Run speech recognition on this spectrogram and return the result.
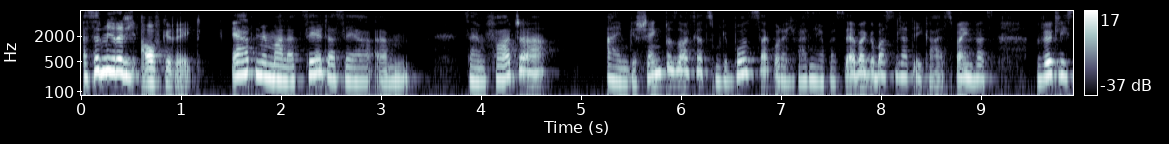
es hat mich richtig aufgeregt. Er hat mir mal erzählt, dass er ähm, seinem Vater ein Geschenk besorgt hat zum Geburtstag oder ich weiß nicht, ob er es selber gebastelt hat, egal. Es war jedenfalls wirklich,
